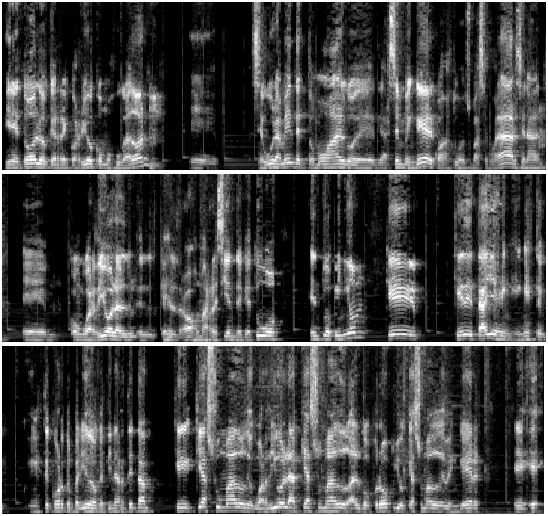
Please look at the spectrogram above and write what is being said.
tiene todo lo que recorrió como jugador. Mm. Eh, seguramente tomó algo de, de, Arsène Wenger cuando estuvo en su pase por Arsenal, mm. eh, con Guardiola, que es el trabajo más reciente que tuvo. En tu opinión, ¿qué, detalles en, este, en este corto periodo que tiene Arteta, qué, qué ha sumado de Guardiola, qué ha sumado algo propio, qué ha sumado de Wenger? Eh,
